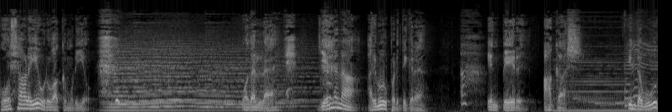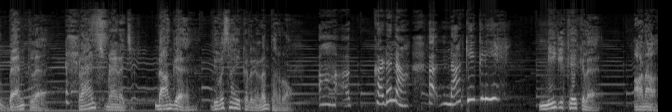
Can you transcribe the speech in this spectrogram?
கோசாலையே உருவாக்க முடியும்? முதல்ல என்ன நான் அறிமுகப்படுத்திக்கிறேன்? என் பேரு ஆகாஷ். இந்த ஊர் பேங்க்ல பிரான்ச் மேனேஜர் நாங்க விவசாய கடன் எல்லாம் தர்றோம். கடனா? நான் கேட்கலையே நீங்க கேட்கல ஆனா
